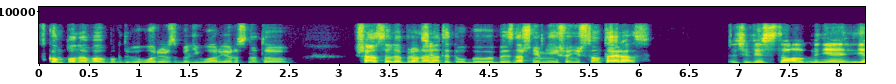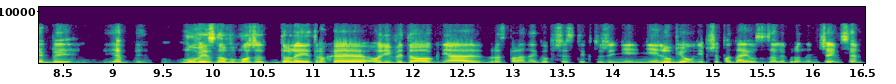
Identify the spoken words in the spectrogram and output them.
wkomponował, bo gdyby Warriors byli Warriors, no to szanse Lebrona Czy... na tytuł byłyby znacznie mniejsze niż są teraz. Znaczy wiesz co, mnie jakby, jakby, mówię, znowu może doleję trochę oliwy do ognia rozpalanego przez tych, którzy nie, nie lubią, nie przepadają za LeBronem Jamesem,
